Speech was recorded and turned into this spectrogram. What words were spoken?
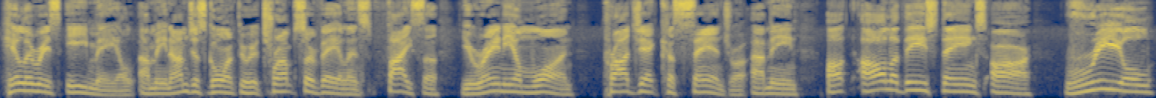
Hillary's email. I mean, I'm just going through here. Trump surveillance, FISA, Uranium One, Project Cassandra. I mean, All, all of these things are real.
